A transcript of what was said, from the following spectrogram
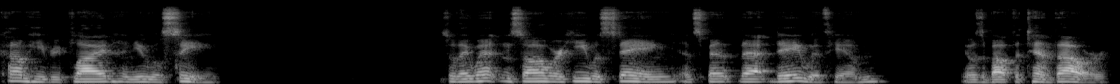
Come, he replied, and you will see. So they went and saw where he was staying and spent that day with him. It was about the tenth hour.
